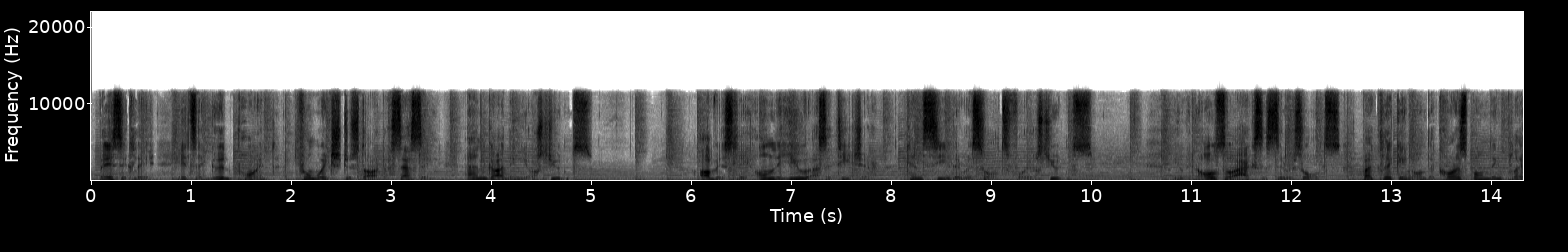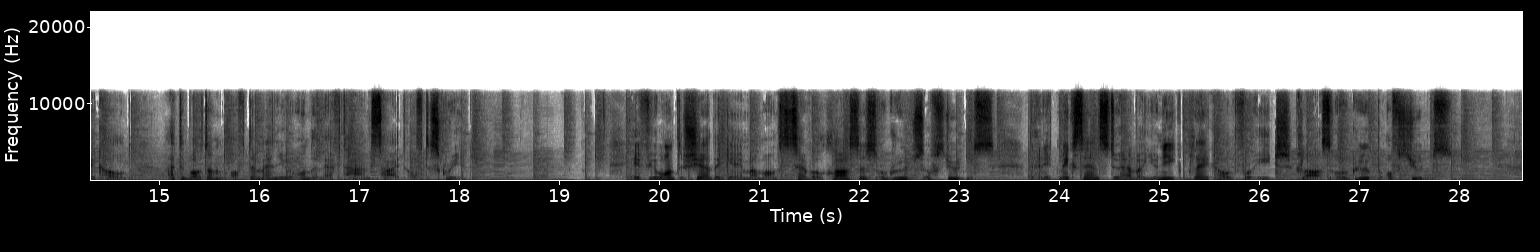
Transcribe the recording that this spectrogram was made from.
Basically, it's a good point from which to start assessing and guiding your students. Obviously, only you as a teacher can see the results for your students. You can also access the results by clicking on the corresponding play code at the bottom of the menu on the left hand side of the screen. If you want to share the game amongst several classes or groups of students, then it makes sense to have a unique play code for each class or group of students.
